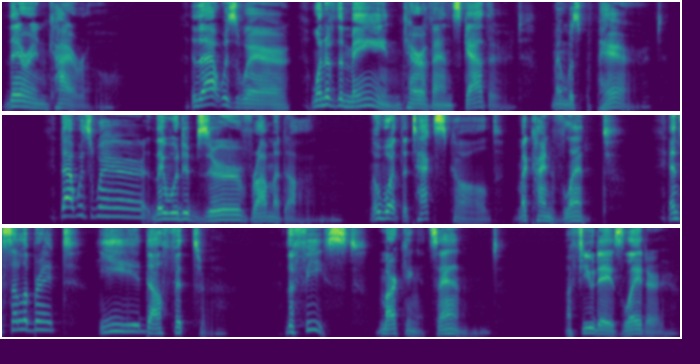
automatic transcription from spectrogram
there in Cairo. That was where one of the main caravans gathered and was prepared. That was where they would observe Ramadan, what the text called a kind of Lent, and celebrate Eid al-Fitr, the feast marking its end. A few days later,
